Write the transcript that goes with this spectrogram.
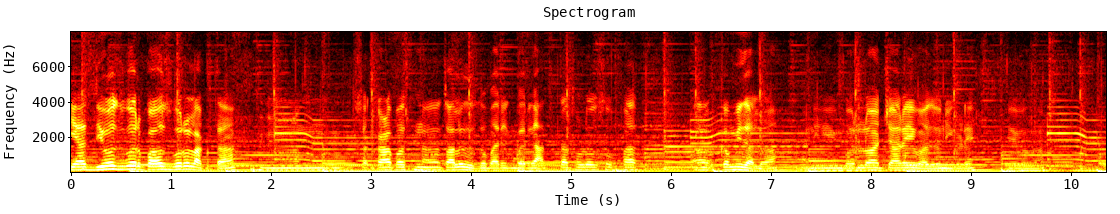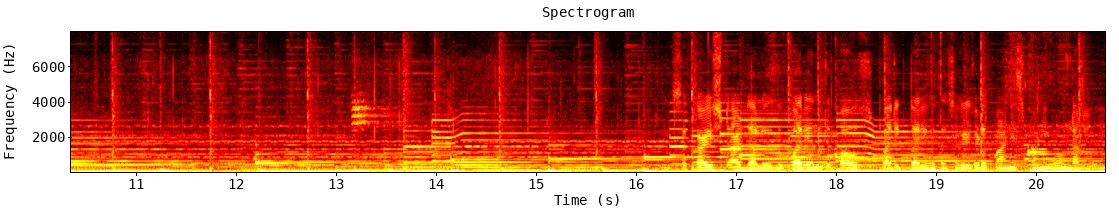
की आज दिवसभर पाऊस बरो लागता. सकाळपासून चालूच होतो बारीक बारीक. आत्ता थोडंसं फार कमी झालं आणि भरलो हा चारही बाजून इकडे. ते बघा. सकाळी स्टार्ट झालो. दुपारपर्यंत पाऊस बारीक बारीक होता. सगळीकडे पाणीच पाणी करून टाकलेलं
